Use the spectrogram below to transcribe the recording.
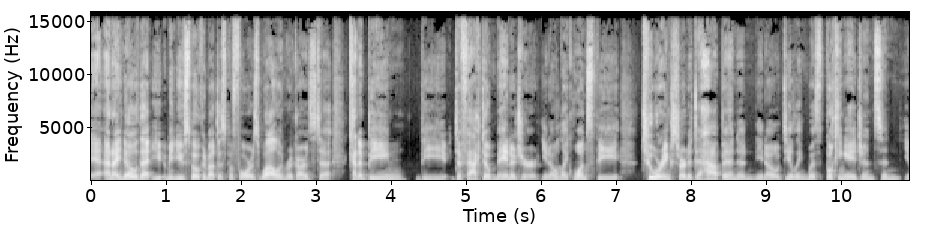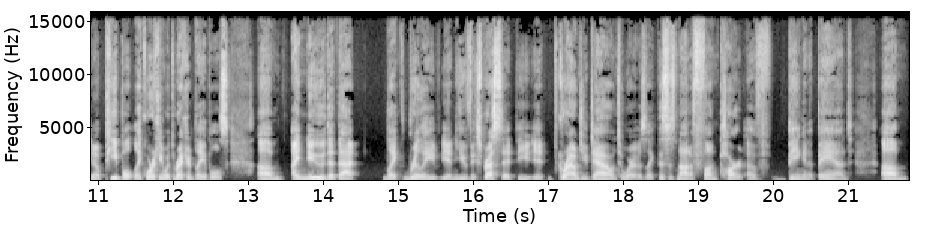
and I know that you, I mean, you've spoken about this before as well in regards to kind of being the de facto manager, you know, like once the touring started to happen and, you know, dealing with booking agents and, you know, people like working with record labels. Um, I knew that that like really, and you've expressed it, it ground you down to where it was like, this is not a fun part of being in a band. Um,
